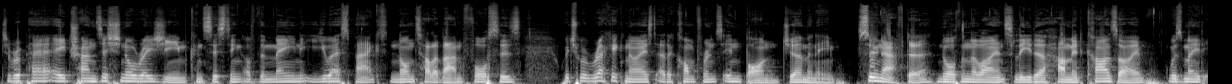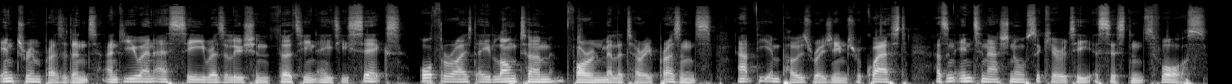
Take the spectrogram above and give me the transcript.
to prepare a transitional regime consisting of the main US backed non Taliban forces, which were recognized at a conference in Bonn, Germany. Soon after, Northern Alliance leader Hamid Karzai was made interim president, and UNSC Resolution 1386 authorized a long term foreign military presence at the imposed regime's request as an international security assistance force.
